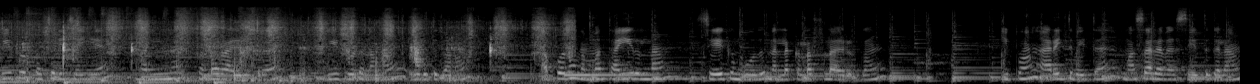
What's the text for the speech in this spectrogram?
பீட்ரூட் பச்சடி செய்ய நல்ல கலராக இருக்கிற பீட்ரூட்டை நம்ம எடுத்துக்கணும். அப்போ தான் நம்ம தயிரெல்லாம் சேர்க்கும்போது நல்ல கலர்ஃபுல்லாக இருக்கும். இப்போ அரைத்து வைத்த மசாலாவை சேர்த்துக்கலாம்.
